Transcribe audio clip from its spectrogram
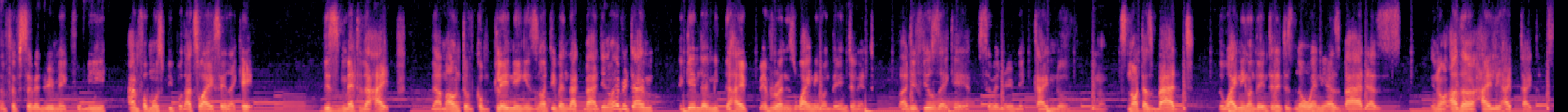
ff7 remake for me and for most people that's why i say like hey this met the hype. The amount of complaining is not even that bad. You know, every time a game doesn't meet the hype, everyone is whining on the internet. But it feels like, hey, F7 Remake kind of, you know, it's not as bad. The whining on the internet is nowhere near as bad as, you know, other highly hyped titles.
